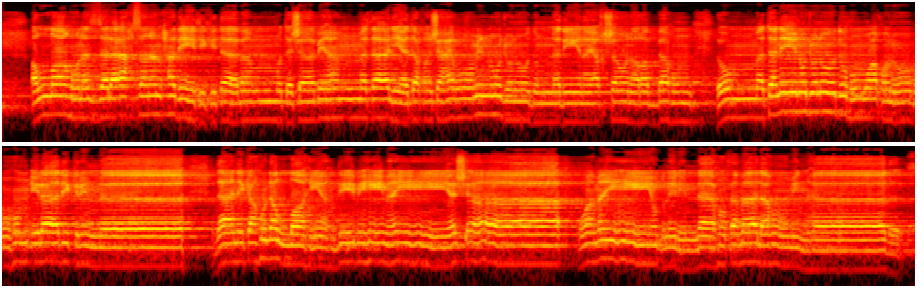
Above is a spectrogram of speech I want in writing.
الله نزل أحسن الحديث كتابا متشابها مثانية تقشعر منه جنود الذين يخشون ربهم ثم تلين جنودهم وقلوبهم إلى ذكر الله. ذلك هدى الله يهدي به من يشاء ومن يضلل الله فما له من هاد.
